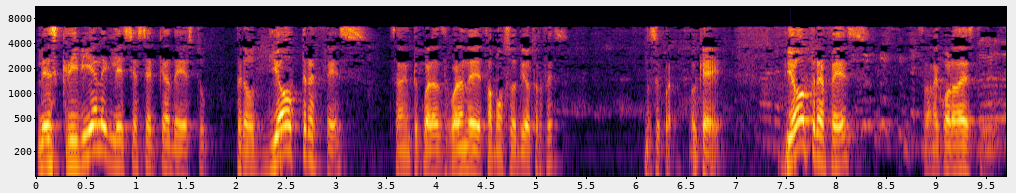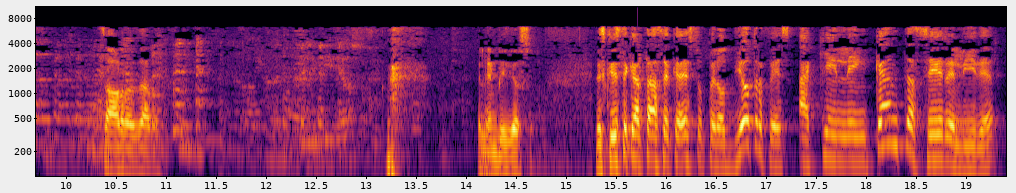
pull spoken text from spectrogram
Le escribí a la iglesia acerca de esto, pero Diótrefes, ¿saben, te acuerdas, ¿se acuerdan del famoso Diótrefes? No se acuerdan. Ok. Diótrefes, ¿se van a acordar de esto? El envidioso. Le escribí esta carta acerca de esto, pero Diótrefes, a quien le encanta ser el líder,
